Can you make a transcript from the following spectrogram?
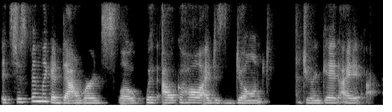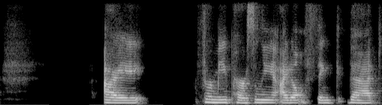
it's just been like a downward slope with alcohol. I just don't drink it. I, I, for me personally, I don't think that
